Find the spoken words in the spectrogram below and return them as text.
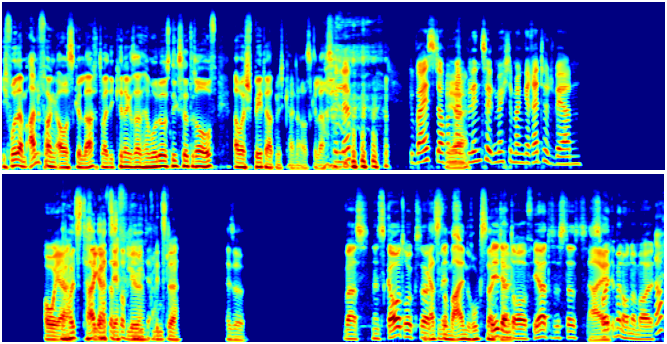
ich wurde am Anfang ausgelacht, weil die Kinder gesagt haben, oh, du hast nichts da drauf. Aber später hat mich keiner ausgelacht. Philipp, du weißt doch, wenn Ja. man blinzelt, möchte man gerettet werden. Oh ja. Ja, heutzutage hat das doch viele jeder. Blinzler. Also Was? Ein Scout-Rucksack ganz mit normalen Rucksack. Bildern halt. drauf. Ja, das ist das. das Nein. ist heute immer noch normal. Doch,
